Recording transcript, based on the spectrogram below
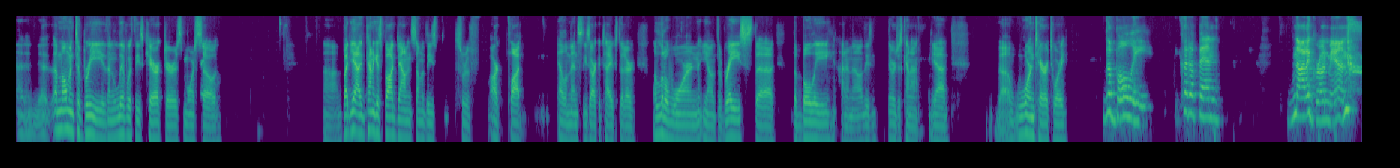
a, a moment to breathe and live with these characters more so. Um, but yeah it kind of gets bogged down in some of these sort of arc plot elements these archetypes that are a little worn you know the race the the bully i don't know these they were just kind of yeah uh, worn territory. The bully could have been not a grown man.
